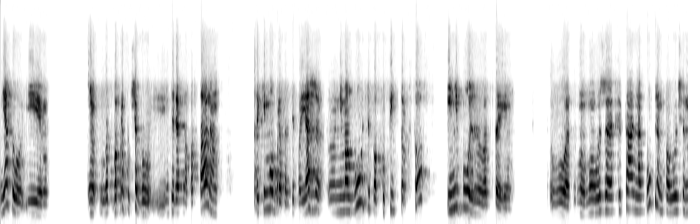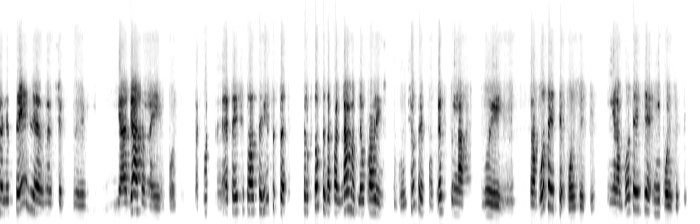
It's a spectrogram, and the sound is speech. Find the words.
нету, и вопрос вообще был интересно поставлен, таким образом, типа, я же э, не могу, типа, купить торксофт и не пользоваться им. Вот, ну, мы уже официально куплен, получена лицензия, значит, э, я обязана ей пользоваться. Так вот, этой ситуации нет, это Торксофт это программа для управленческого учета, и, соответственно, вы работаете, пользуетесь, не работаете, не пользуетесь.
